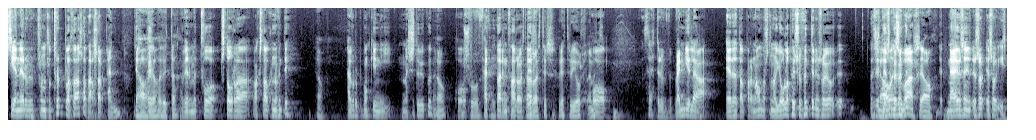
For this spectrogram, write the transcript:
síðan erum við svona trublar það alltaf, það er alltaf enn. Já, við erum með tvo stóra vaksta ákvörnufundi Evropabankin í næstu viku Já, og, og fettarinn þar á eftir. það er á eftir, og þetta eru venjulega er þetta bara nánast svona jólapyssufundir eins og þessi já, eins og var, Nei, eins og, eins og ís-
